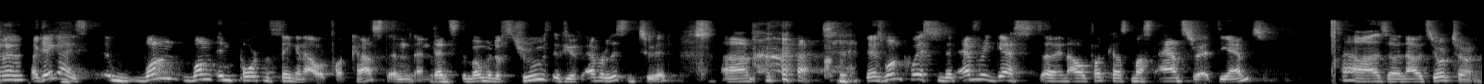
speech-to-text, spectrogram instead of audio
okay, guys. One one important thing in our podcast, and, and that's the moment of truth. If you've ever listened to it, um, there's one question that every guest uh, in our podcast must answer at the end. Uh, so now it's your turn.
